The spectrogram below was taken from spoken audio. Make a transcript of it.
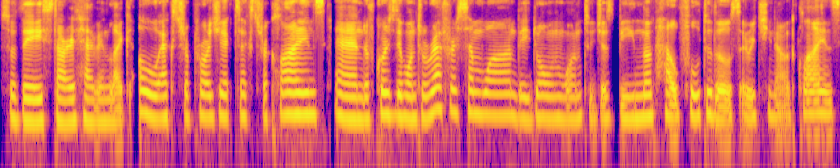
so they start having like oh extra projects extra clients and of course they want to refer someone they don't want to just be not helpful to those reaching out clients.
